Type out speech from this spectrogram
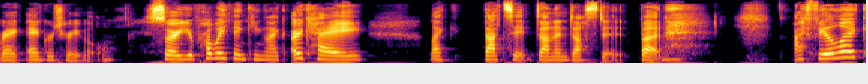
egg, egg retrieval. So you're probably thinking, like, okay, like that's it, done and dusted. But I feel like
